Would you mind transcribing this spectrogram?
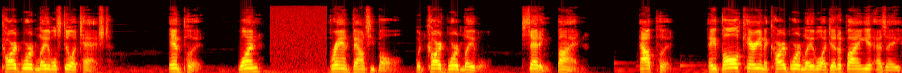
Cardboard label still attached. Input: 1 Brand Bouncy Ball, with cardboard label. Setting: Fine. Output: A ball carrying a cardboard label identifying it as a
